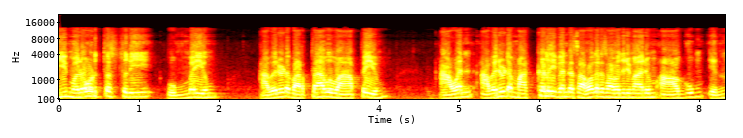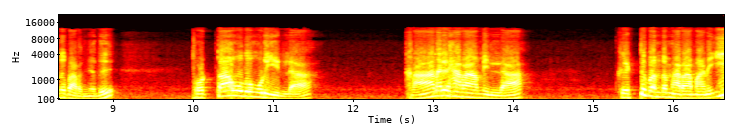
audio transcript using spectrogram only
ഈ മുല കൊടുത്ത സ്ത്രീ ഉമ്മയും അവരുടെ ഭർത്താവ് വാപ്പയും അവൻ അവരുടെ മക്കൾ ഇവന്റെ സഹോദര സഹോദരിമാരും ആകും എന്ന് പറഞ്ഞത് തൊട്ടാവുതു മുറിയില്ല കാണൽ ഹറാമില്ല കെട്ടുബന്ധം ഹറാമാണ് ഈ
